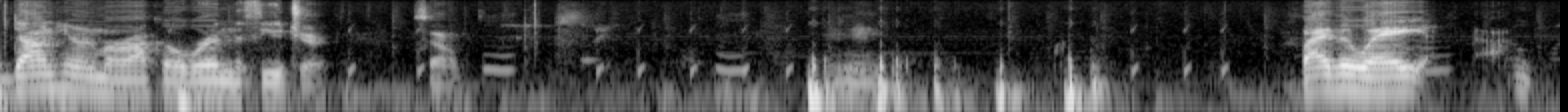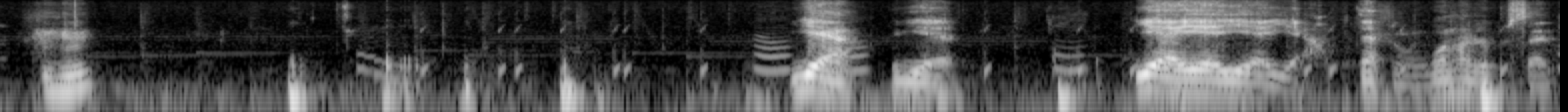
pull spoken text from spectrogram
Down here in Morocco, we're in the future, so. Mhm. By the way, hmm Yeah, yeah. Yeah, yeah, yeah, yeah. Definitely, 100%.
